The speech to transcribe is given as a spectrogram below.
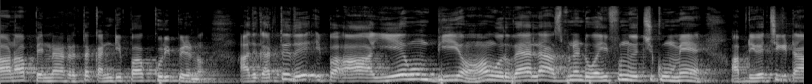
ஆனால் பெண்ணான்றதை கண்டிப்பாக குறிப்பிடணும். அதுக்கு அடுத்தது இப்போ ஏவும் பியும் ஒரு வேலை ஹஸ்பண்ட் அண்ட் ஒய்ஃப்னு வச்சுக்குமே அப்படி வச்சுக்கிட்டா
